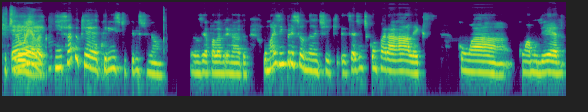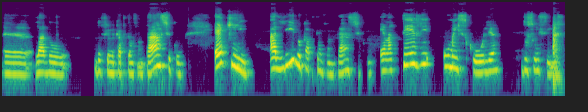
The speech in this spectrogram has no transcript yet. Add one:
que tirou É, ela. E sabe o que é triste? Triste não, eu usei a palavra errada. O mais impressionante, se a gente comparar a Alex com a, com a mulher é, lá do, do filme Capitão Fantástico, é que ali no Capitão Fantástico, ela teve uma escolha do suicídio.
